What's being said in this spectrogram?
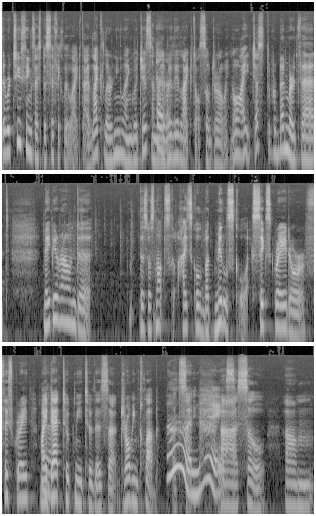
there were two things I specifically liked. I liked learning languages, and I Uh-huh. really liked also drawing. Oh, I just remembered that maybe around uh, this was not high school, but middle school, like sixth grade or fifth grade. My dad took me to this uh, drawing club. say. nice. Uh, so um,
